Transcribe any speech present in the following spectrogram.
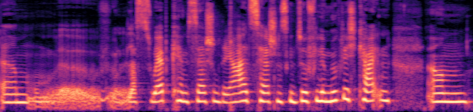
Ähm, äh, Webcam-Session, Real-Session, es gibt so viele Möglichkeiten. Ähm,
